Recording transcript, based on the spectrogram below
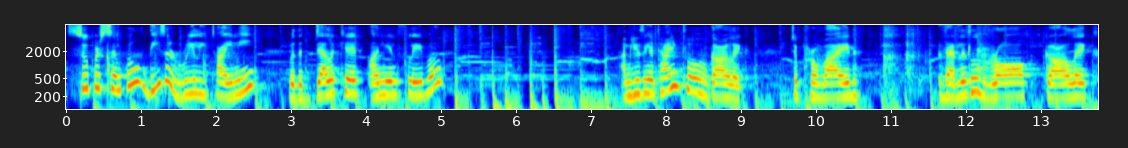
Super simple. These are really tiny with a delicate onion flavor. I'm using a tiny clove of garlic to provide that little raw garlic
